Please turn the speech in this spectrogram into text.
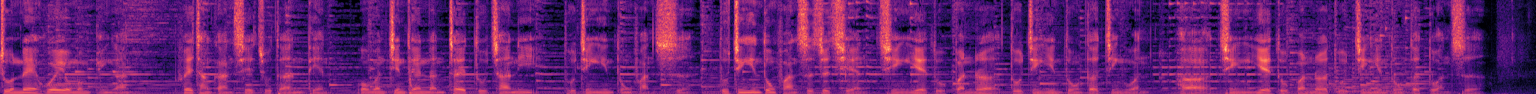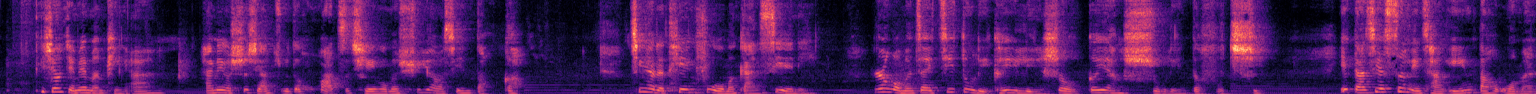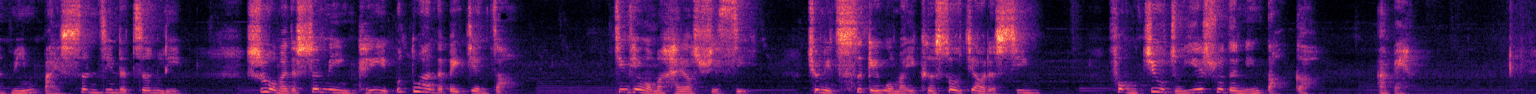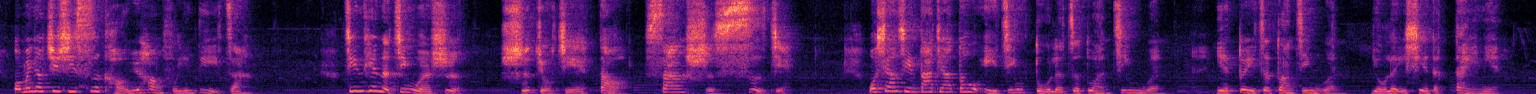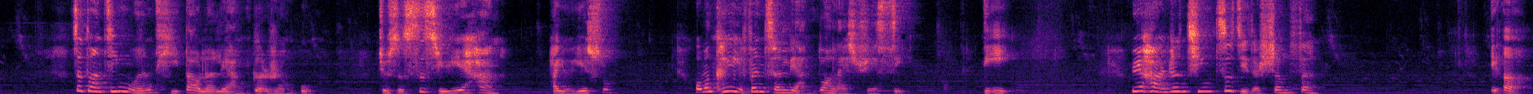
主内会友们平安，非常感谢主的恩典。我们今天能再度参与读经运动反思。读经运动反思之前，请阅读本日读经运动的经文和请阅读本日读经运动的短诗。弟兄姐妹们平安。还没有思想主的话之前，我们需要先祷告。亲爱的天父，我们感谢你，让我们在基督里可以领受各样属灵的福气。也感谢圣灵常引导我们明白圣经的真理，使我们的生命可以不断的被建造。今天我们还要学习，求你赐给我们一颗受教的心，奉救主耶稣的名祷告，阿门。我们要继续思考约翰福音第一章，今天的经文是十九节到三十四节。我相信大家都已经读了这段经文。也对这段经文有了一些的概念。这段经文提到了两个人物，就是施洗约翰还有耶稣。我们可以分成两段来学习。第一，约翰认清自己的身份；第二，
